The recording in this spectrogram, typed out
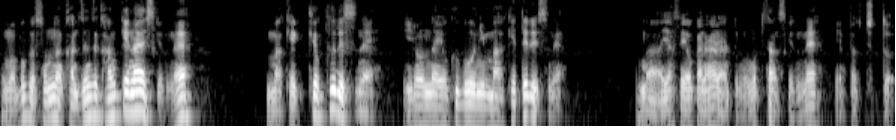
まあ僕はそんなんか全然関係ないですけどね。まあ結局ですね、いろんな欲望に負けてですね、まあ痩せようかななんて思ってたんですけどね、やっぱちょっと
